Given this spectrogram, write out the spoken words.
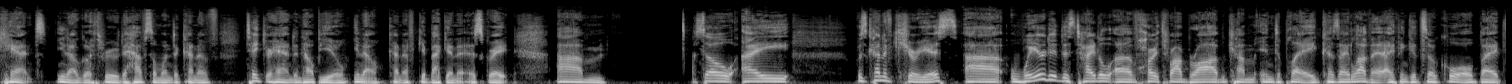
can't, you know, go through to have someone to kind of take your hand and help you, you know, kind of get back in it is great. Um, so I was kind of curious, uh, where did this title of Heartthrob Rob come into play? Cause I love it. I think it's so cool, but,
